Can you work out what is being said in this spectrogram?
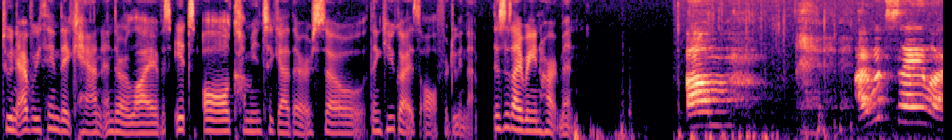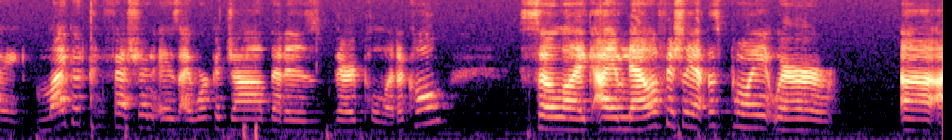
doing everything they can in their lives. It's all coming together. So thank you guys all for doing that. This is Irene Hartman. Um, I would say like my good confession is I work a job that is very political. So like I am now officially at this point where uh,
